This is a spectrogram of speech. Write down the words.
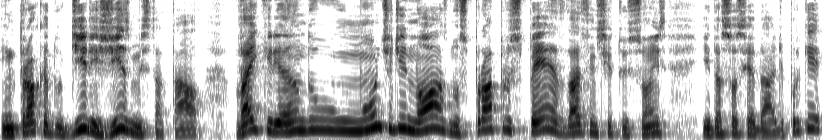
em troca do dirigismo estatal, vai criando um monte de nós nos próprios pés das instituições e da sociedade. Porque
